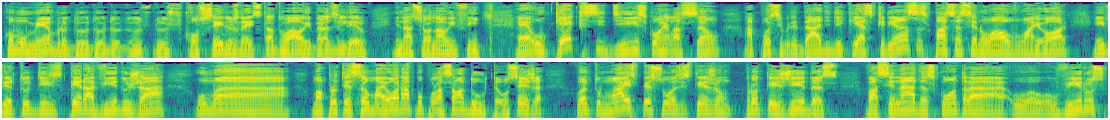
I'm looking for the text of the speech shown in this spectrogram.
como membro do, do, do, dos conselhos né, estadual e brasileiro e nacional, enfim. É, o que é que se diz com relação à possibilidade de que as crianças passem a ser um alvo maior em virtude de ter havido já uma, uma proteção maior à população adulta? Ou seja, Quanto mais pessoas estejam protegidas, vacinadas contra o, o vírus,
